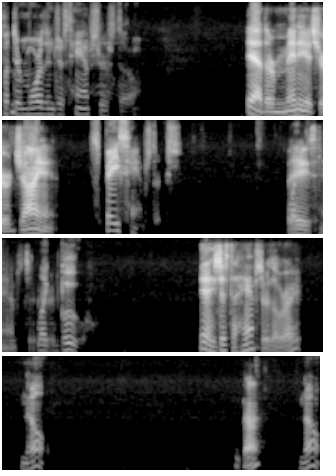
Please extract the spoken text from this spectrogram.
But they're more than just hamsters, though. Yeah, they're miniature giant Space hamsters. Like- space hamsters. Like Boo. yeah, he's just a hamster though, right? No. Not? No.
